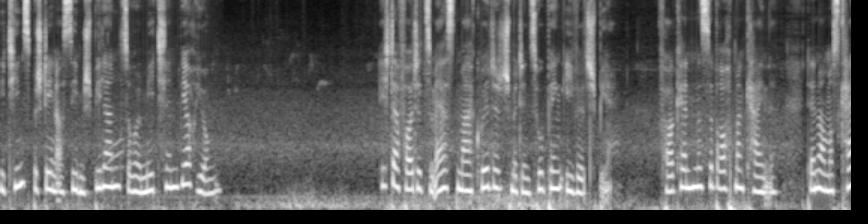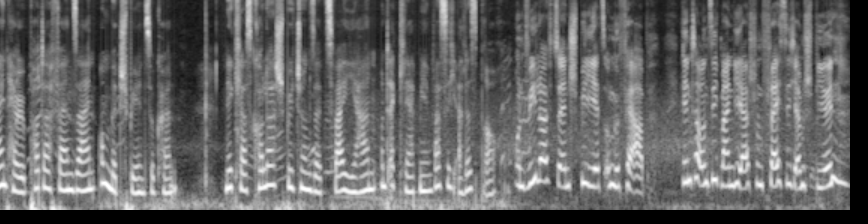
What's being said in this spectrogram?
Die Teams bestehen aus sieben Spielern, sowohl Mädchen wie auch Jungen. Ich darf heute zum ersten Mal Quidditch mit den Swooping Evils spielen. Vorkenntnisse braucht man keine, denn man muss kein Harry Potter-Fan sein, um mitspielen zu können. Niklas Koller spielt schon seit zwei Jahren und erklärt mir, was ich alles brauche. Und wie läuft so ein Spiel jetzt ungefähr ab? Hinter uns sieht man die ja schon fleißig am Spielen.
